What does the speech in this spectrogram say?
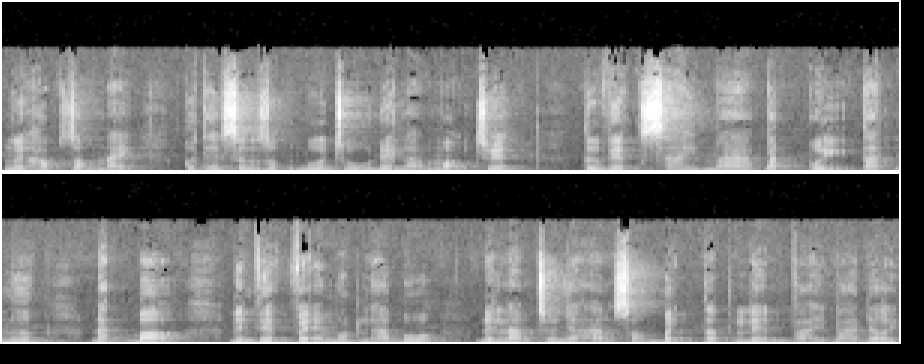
Người học dòng này có thể sử dụng bùa chú để làm mọi chuyện, từ việc sai ma bắt quỷ tát nước, đắp bờ đến việc vẽ một lá bùa để làm cho nhà hàng xóm bệnh tật liền vài ba đời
